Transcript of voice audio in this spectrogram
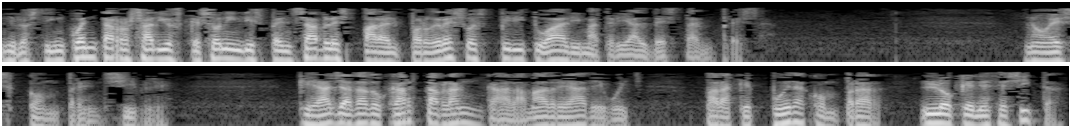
ni los cincuenta rosarios que son indispensables para el progreso espiritual y material de esta empresa. No es comprensible que haya dado carta blanca a la madre Adewich para que pueda comprar lo que necesita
